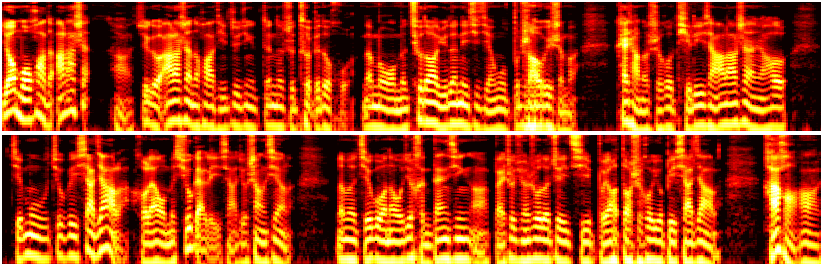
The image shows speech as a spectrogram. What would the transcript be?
妖魔化的阿拉善啊，这个阿拉善的话题最近真的是特别的火。那么我们秋刀鱼的那期节目，不知道为什么开场的时候提了一下阿拉善，然后节目就被下架了。后来我们修改了一下，就上线了。那么结果呢，我就很担心啊，百车全说的这一期不要到时候又被下架了。还好啊，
